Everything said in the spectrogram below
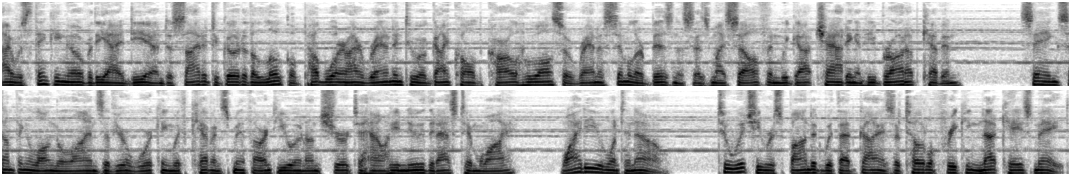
I was thinking over the idea and decided to go to the local pub where I ran into a guy called Carl who also ran a similar business as myself and we got chatting and he brought up Kevin. Saying something along the lines of you're working with Kevin Smith aren't you and unsure to how he knew that asked him why. Why do you want to know? To which he responded with that guy is a total freaking nutcase mate.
